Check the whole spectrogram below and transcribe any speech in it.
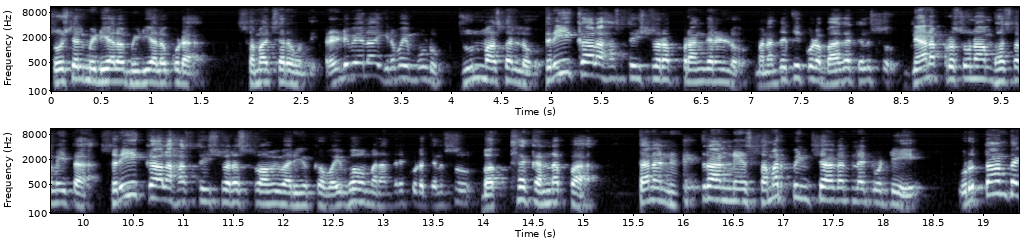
సోషల్ మీడియాలో మీడియాలో కూడా సమాచారం ఉంది. రెండు వేల ఇరవై మూడు జూన్ మాసంలో శ్రీకాళహస్తీశ్వర ప్రాంగణంలో మనందరికీ కూడా బాగా తెలుసు. జ్ఞాన ప్రసూనాంభ సమేత శ్రీకాళహస్తీశ్వర స్వామి వారి యొక్క వైభవం మనందరికీ కూడా తెలుసు. భక్త కన్నప్ప తన నేత్రాన్ని సమర్పించాడన్నటువంటి వృత్తాంతం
